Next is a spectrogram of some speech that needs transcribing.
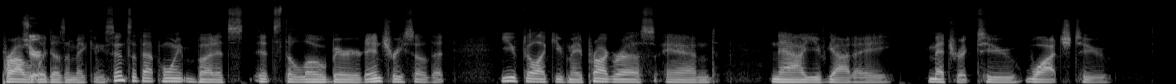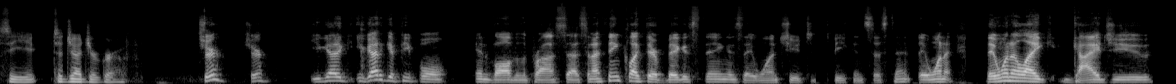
Probably Sure. doesn't make any sense at that point, but it's it's the low barrier to entry so that you feel like you've made progress and now you've got a metric to watch to see to judge your growth. Sure, sure. You gotta you gotta get people involved in the process, and I think like their biggest thing is they want you to be consistent. They want to they want to like guide you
